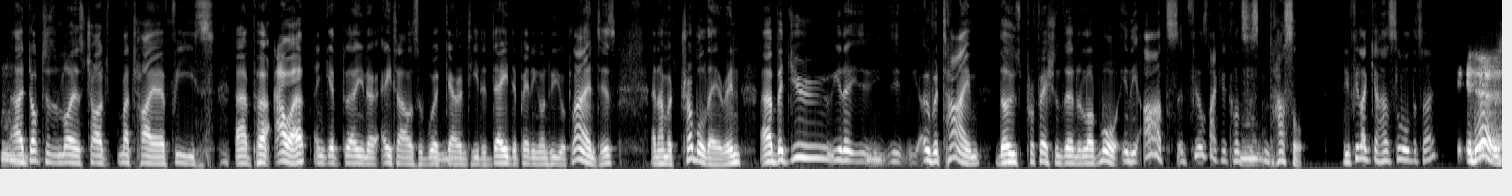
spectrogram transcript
Mm. Uh, doctors and lawyers charge much higher fees uh, per hour and get uh, you know eight hours of work mm. guaranteed a day, depending on who your client is and how much trouble they're in. Uh, but you, you know, over time, those professions earn a lot more. In the arts, it feels like a consistent mm. hustle. Do you feel like you hustle all the time? It does.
